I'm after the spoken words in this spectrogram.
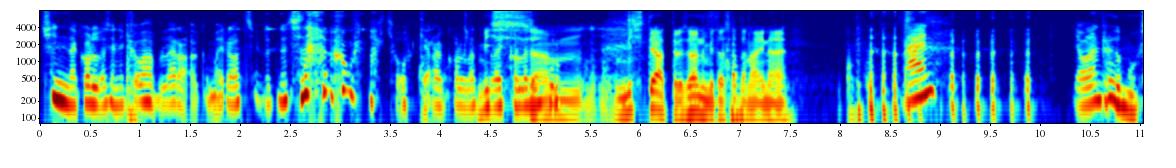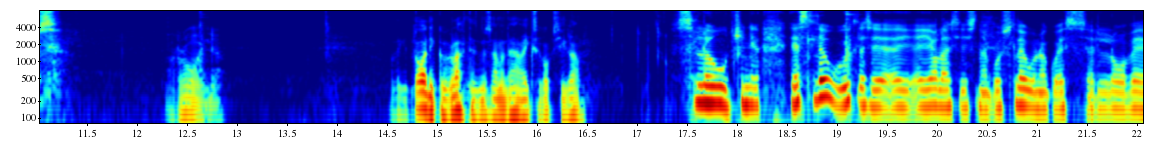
džinne kollasin ikka vahepeal ära, aga ma ei raatsinud nüüd seda õunajooki ära kollata, vaid kollasin kurku. Ähm, mis teater see on, mida sa täna ei näe näen ja olen rõõmus. Aroonia. ma tegin toonikuga lahti, et me saame teha väikse koksi ka. Slow džinniga ja slow ühtlasi ei, ei ole siis nagu slow nagu S L O V.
